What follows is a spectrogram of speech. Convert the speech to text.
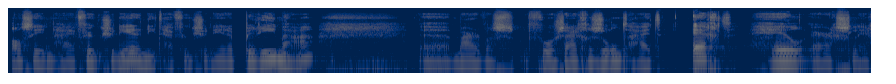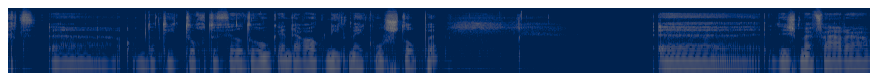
als in hij functioneerde niet. Hij functioneerde prima. Maar het was voor zijn gezondheid echt heel erg slecht. omdat hij toch te veel dronk en daar ook niet mee kon stoppen. Eh, dus mijn vader,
